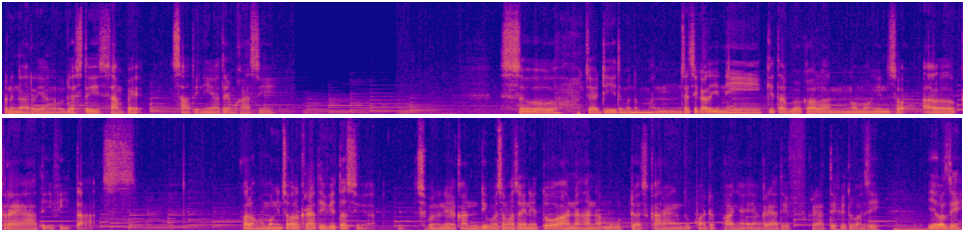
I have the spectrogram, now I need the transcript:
pendengar yang udah stay sampai saat ini ya. Terima kasih. So, jadi teman-teman, sesi kali ini kita bakalan ngomongin soal kreativitas. Kalau ngomongin soal kreativitas ya, sebenarnya kan di masa-masa ini tuh anak-anak muda sekarang itu pada banyak yang kreatif kreatif itu gak sih? Iya gak sih?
